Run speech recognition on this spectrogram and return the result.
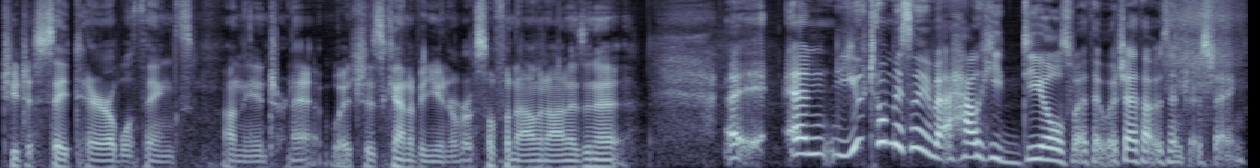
to just say terrible things on the internet which is kind of a universal phenomenon isn't it uh, and you told me something about how he deals with it which i thought was interesting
